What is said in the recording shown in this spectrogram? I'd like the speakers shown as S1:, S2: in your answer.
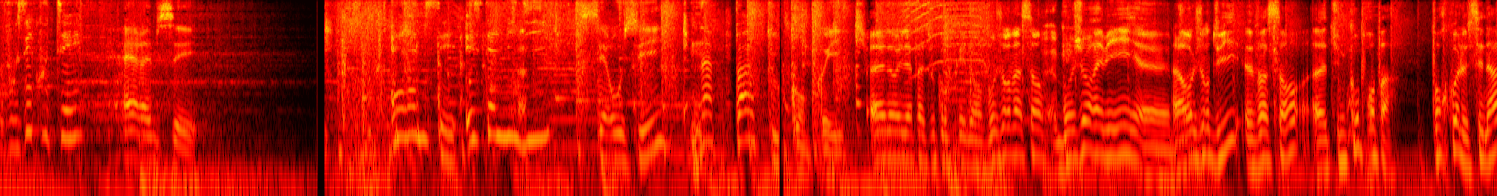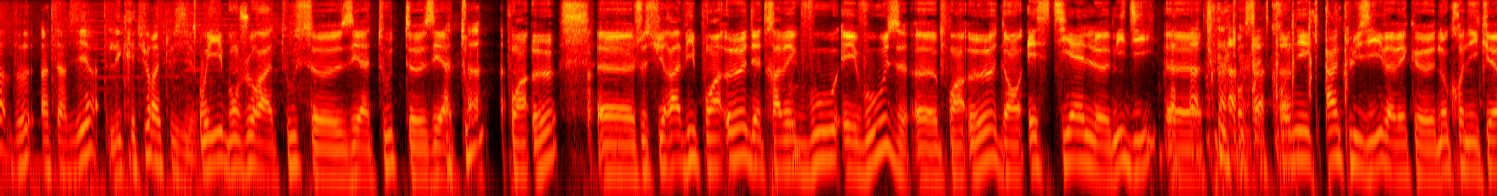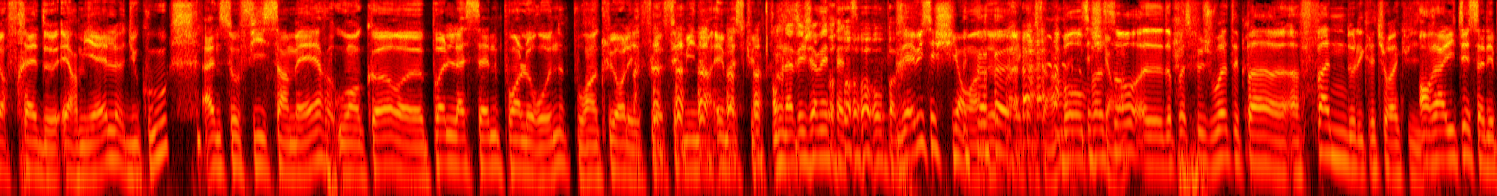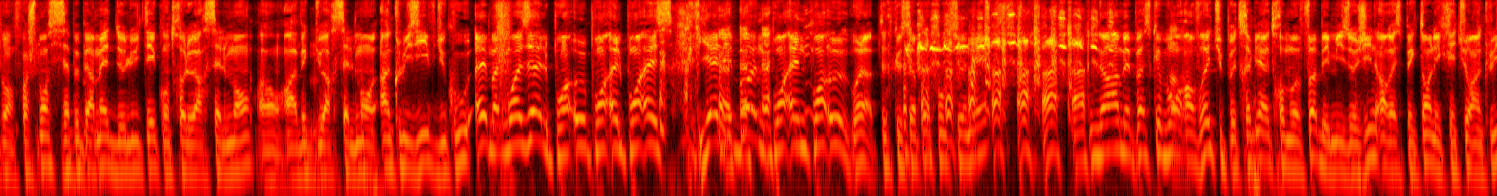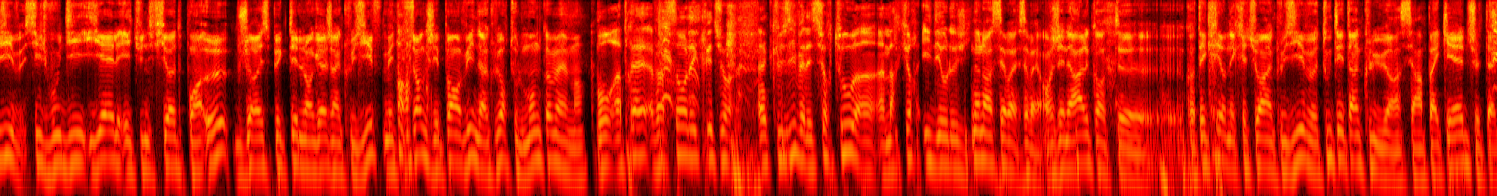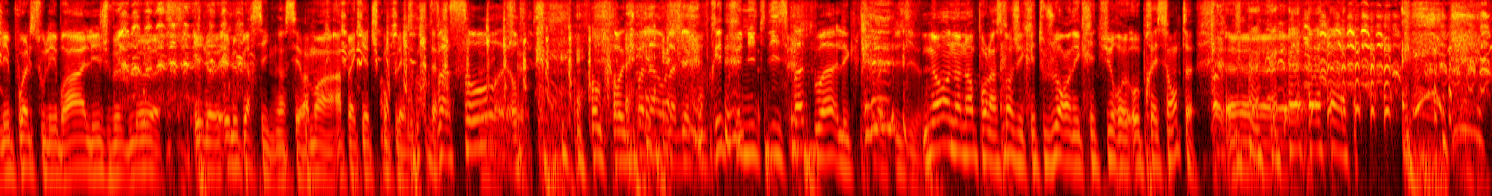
S1: Vous écoutez
S2: RMC,
S1: RMC Estelle Midi.
S2: Serroussi n'a pas tout compris.
S3: Euh, non, il n'a pas tout compris. Non. Bonjour Vincent.
S4: Euh, Bonjour Rémi. Euh,
S3: Alors aujourd'hui, Vincent, euh, tu ne comprends pas pourquoi le Sénat veut interdire l'écriture inclusive.
S4: oui, bonjour à tous euh, et à toutes euh, et à tout. point E. Euh, je suis ravi point E d'être avec vous et vous euh, point E dans Estiel Midi euh, pour cette chronique inclusive avec euh, nos chroniqueurs Fred Hermiel du coup, Anne-Sophie Saint-Mer ou encore euh, Paul Lassen point le Rhône pour inclure les fleuves féminins et masculins.
S5: On me l'avait jamais fait.
S4: Vous avez vu, c'est chiant hein, de parler comme ça. hein.
S3: Bon,
S4: C'est chiant, hein.
S3: Vincent, euh, d'après ce que je vois, t'es pas un fan de l'écriture inclusive.
S4: En réalité, ça dépend. Franchement, si ça peut permettre de lutter contre le harcèlement, en- avec du harcèlement inclusif, du coup, hey, mademoiselle, point E, point L, point S, Yel est bonne, point N, point E. Voilà, peut-être que ça peut fonctionner. non, mais parce que bon, en vrai, tu peux très bien être homophobe et misogyne en respectant l'écriture inclusive. Si je vous dis Yel est une fiotte, point E, je respectais le langage inclusif, mais tu sens que j'ai pas envie d'inclure tout le monde quand même. hein.
S3: Bon, après, Vincent, l'écriture inclusive, elle est surtout un, un marqueur idéologique.
S4: Non, non, c'est vrai, c'est vrai. En général, quand euh, quand t'écris en écriture inclusive, tout est inclus. Hein. C'est un package. T'as les poils sous les bras, les cheveux bleus et le et le piercing. C'est vraiment un, un package complet.
S3: Vincent, encore une fois, là, on l'a bien compris, tu n'utilises pas, toi, l'écriture inclusive.
S4: Non, non, non. Pour l'instant, j'écris toujours en écriture oppressante. Euh,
